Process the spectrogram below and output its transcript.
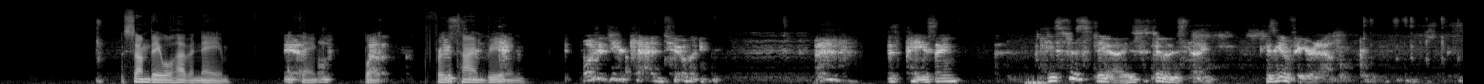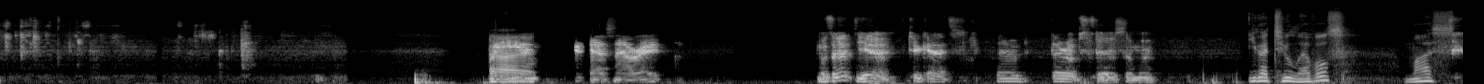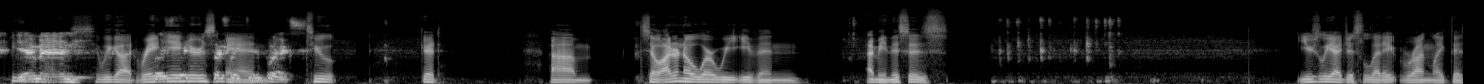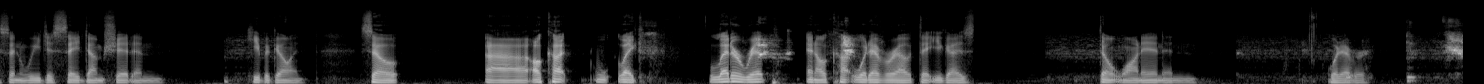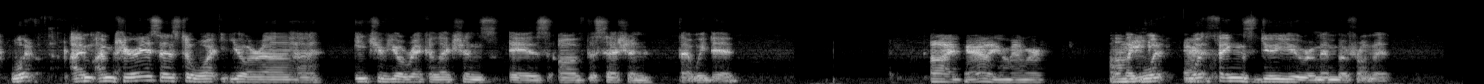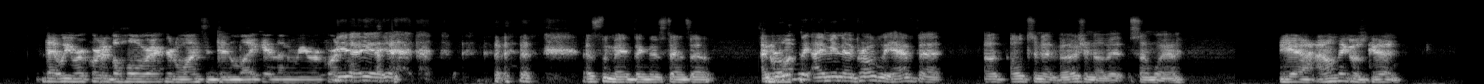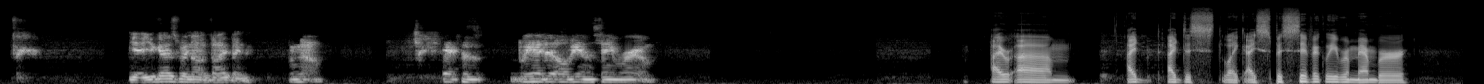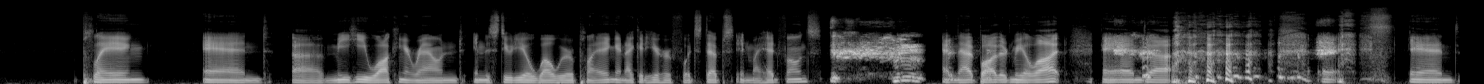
someday we'll have a name. I Yeah. think, well, but for the time being, what is your cat doing? Just pacing? He's just yeah, he's just doing his thing. He's gonna figure it out. Uh, two cats now, right? What's that? Yeah, two cats. They're they're upstairs somewhere. you got two levels. Must be. Yeah, man. We got radiators Looks like and duplex. two good um so i don't know where we even i mean this is usually i just let it run like this and we just say dumb shit and keep it going. So uh i'll cut like let her rip and i'll cut whatever out that you guys don't want in and whatever. What I'm I'm curious as to what your uh, each of your recollections is of the session that we did. Oh, I barely remember. Well, Like what what things do you remember from it? that we recorded the whole record once and didn't like it, and then re-recorded. Yeah, it. yeah, yeah. That's the main thing that stands out. I probably I mean I probably have that uh, alternate version of it somewhere. Yeah, I don't think it was good. Yeah, you guys were not vibing. No. Yeah, because we had to all be in the same room. I um I I just like I specifically remember playing and uh Mihi walking around in the studio while we were playing and I could hear her footsteps in my headphones and that bothered me a lot and uh and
